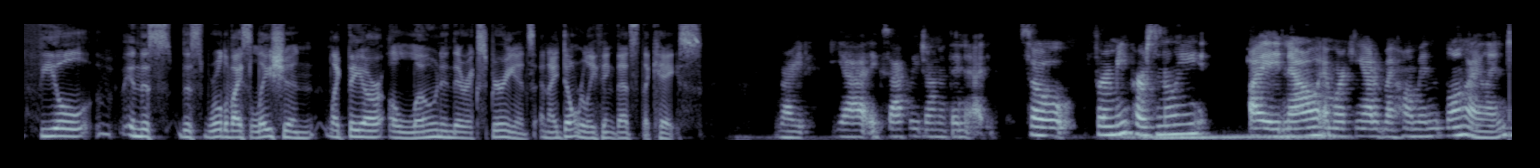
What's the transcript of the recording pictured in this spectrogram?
feel in this this world of isolation like they are alone in their experience, and I don't really think that's the case. Right. Yeah, exactly, Jonathan. So for me personally, I now am working out of my home in Long Island.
